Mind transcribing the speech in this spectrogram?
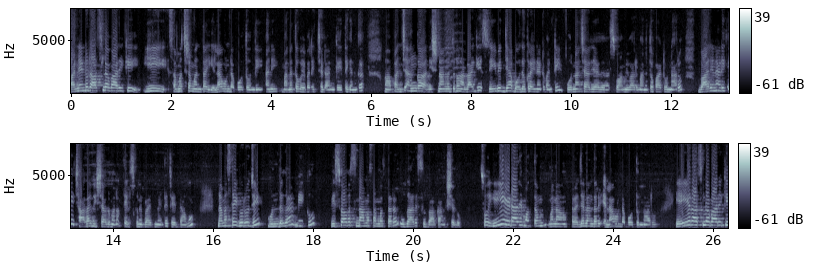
పన్నెండు రాసుల వారికి ఈ సంవత్సరం అంతా ఎలా ఉండబోతోంది అని మనతో వివరించడానికి అయితే కనుక పంచాంగ నిష్ణాతులు అలాగే శ్రీ విద్యా బోధకులైనటువంటి పూర్ణాచార్య స్వామి వారు మనతో పాటు ఉన్నారు. వారిని అడిగి చాలా విషయాలు మనం తెలుసుకునే ప్రయత్నం అయితే చేద్దాము. నమస్తే గురూజీ. ముందుగా మీకు విశ్వావసనామ సంవత్సర ఉగాది శుభాకాంక్షలు. సో ఈ ఏడాది మొత్తం మన ప్రజలందరూ ఎలా ఉండబోతున్నారు? ఏ ఏ రాశుల వారికి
